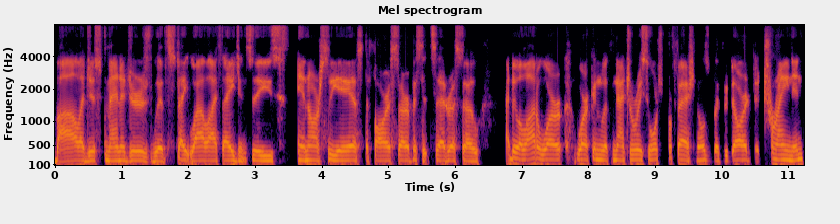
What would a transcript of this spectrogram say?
biologists, managers with state wildlife agencies, NRCS, the Forest Service, et cetera. So I do a lot of work working with natural resource professionals with regard to training.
